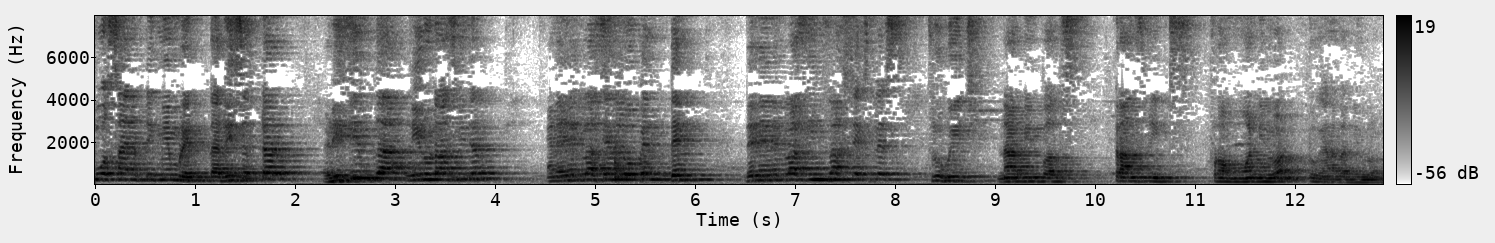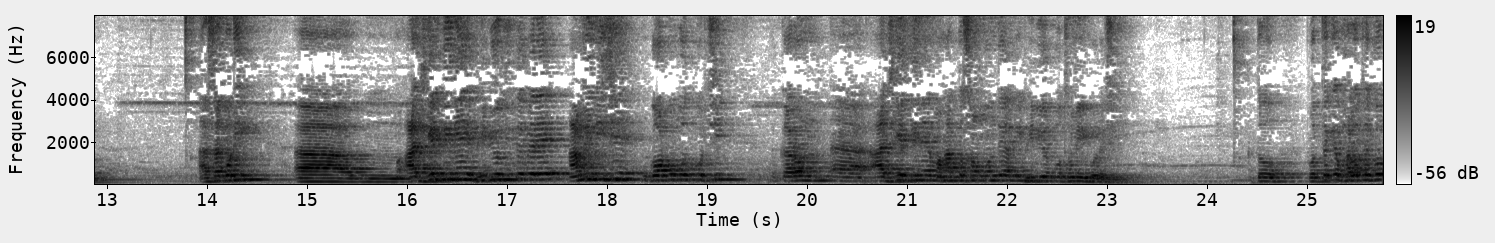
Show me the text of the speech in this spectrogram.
postsynaptic membrane the receptor receive the neurotransmitter and Na plus channel open then then Na plus influx takes place through which nerve impulse transmits from one neuron to another neuron আশা করি আজকের দিনে ভিডিও দিতে পেরে আমি নিজে গর্ববোধ করছি, কারণ আজকের দিনের মাহাত্ম সম্বন্ধে আমি ভিডিও প্রথমেই বলেছি। তো প্রত্যেকে ভালো থেকো।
